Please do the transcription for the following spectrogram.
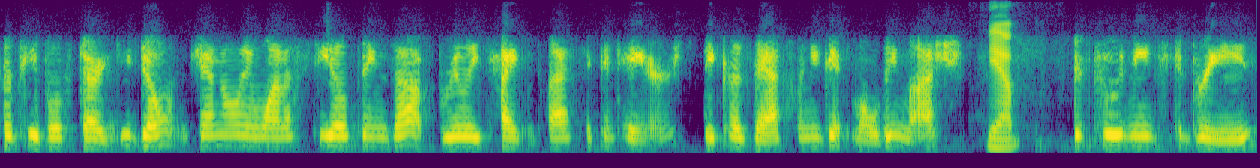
for people to start. You don't generally want to seal things up really tight in plastic containers because that's when you get moldy mush. Yep. Your food needs to breathe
